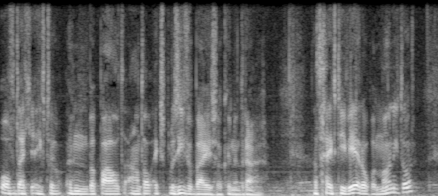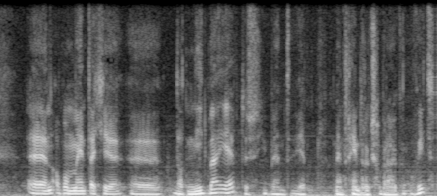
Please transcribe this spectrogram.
Of dat je eventueel een bepaald aantal explosieven bij je zou kunnen dragen. Dat geeft hij weer op een monitor. En op het moment dat je eh, dat niet bij je hebt, dus je bent, je bent geen drugsgebruiker of iets,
